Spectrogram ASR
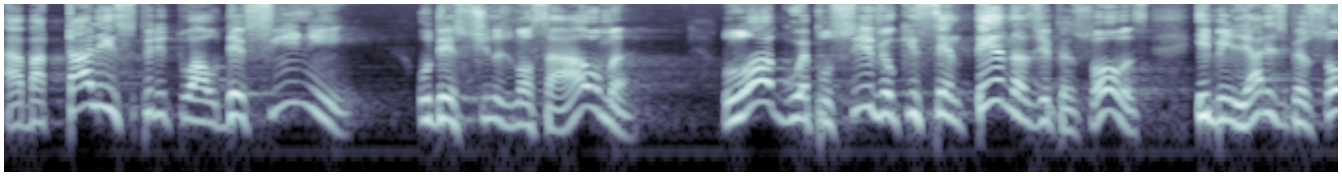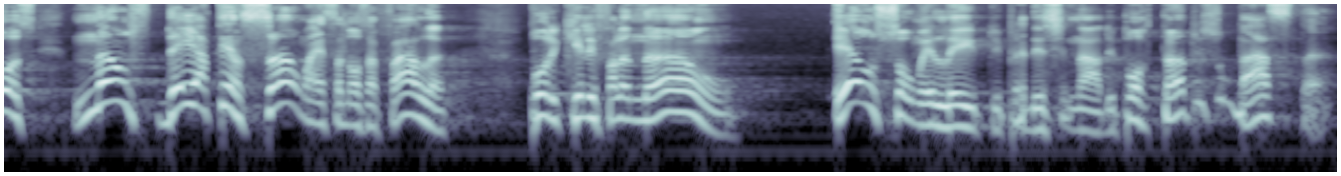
a batalha espiritual define o destino de nossa alma, logo é possível que centenas de pessoas e milhares de pessoas não deem atenção a essa nossa fala, porque ele fala: não, eu sou um eleito e predestinado, e portanto isso basta.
